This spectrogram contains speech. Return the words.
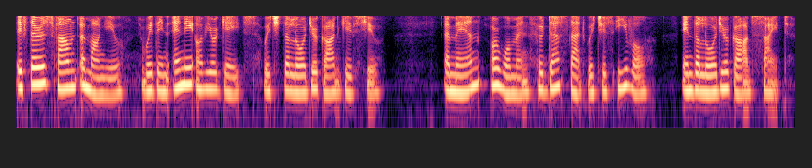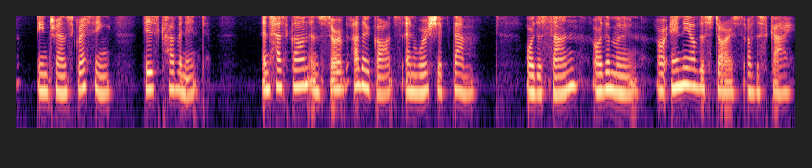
If there is found among you, within any of your gates which the Lord your God gives you, a man or woman who does that which is evil, in the Lord your God's sight, in transgressing his covenant, and has gone and served other gods and worshipped them, or the sun, or the moon, or any of the stars of the sky,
